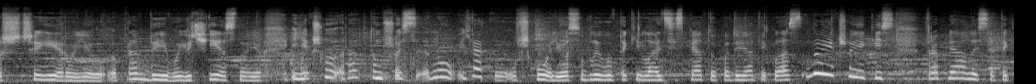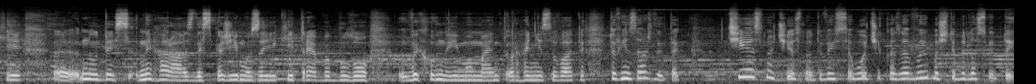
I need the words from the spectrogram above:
щирою, правдивою, чесною. І якщо раптом щось, ну як в школі, особливо в такій ланці з 5 по 9 клас, ну якщо якісь траплялися такі, ну десь негаразди, скажімо, за які треба було виховний момент організувати, то він завжди так. Чесно, чесно дивився в очі, казав, вибачте, будь ласка, ти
